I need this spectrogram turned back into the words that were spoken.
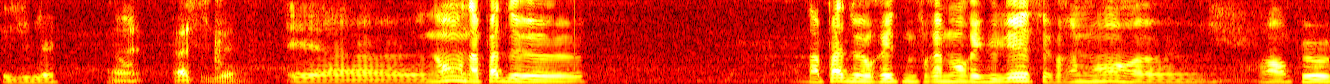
c'est du lait. Ouais, ouais c'est bien. Et euh, non, on n'a pas de. On n'a pas de rythme vraiment régulier, c'est vraiment euh, un peu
